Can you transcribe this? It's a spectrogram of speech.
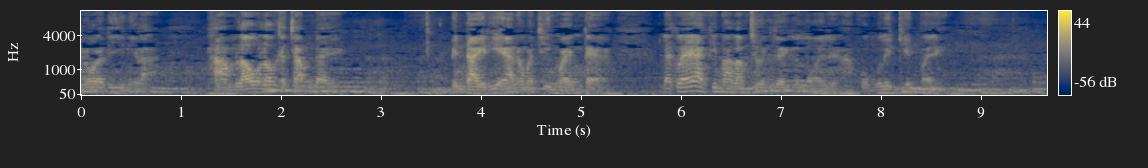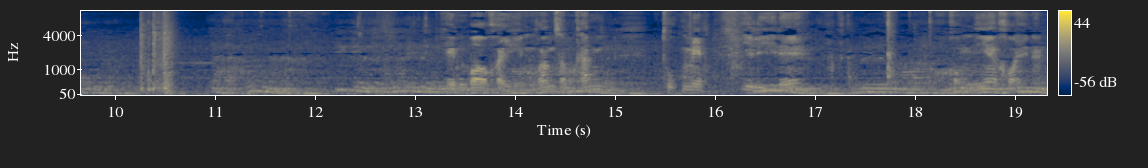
นอรดีนี่แหละถามเล่าเล่ากระจำไดเป็นไดที่แอนเอามาทิ้งไว้ตั้งแต่แรกๆที่มารับเชิญใจเกันร้อยเลยครับผมก็เลยเก็บไว้ เห็นบอข่อยเห็นความสำคัญทุกเม็ดอีหลีเด้ ของเมียข่อยนั่น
